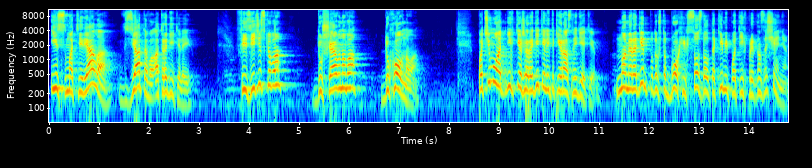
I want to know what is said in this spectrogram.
из материала, взятого от родителей, физического, душевного, духовного. Почему от них те же родители такие разные дети? Номер один, потому что Бог их создал такими под их предназначение.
